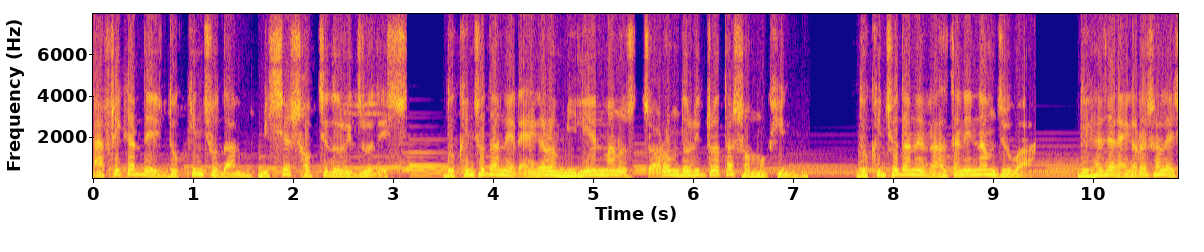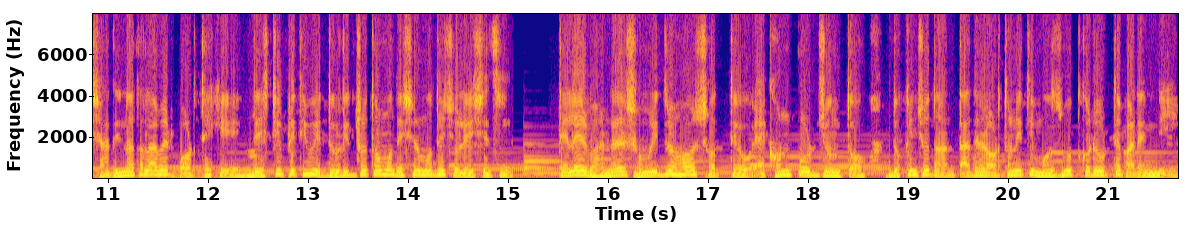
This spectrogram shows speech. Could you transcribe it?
আফ্রিকার দেশ দক্ষিণ সুদান, বিশ্বের সবচেয়ে দরিদ্র দেশ। দক্ষিণ সুদানের এগারো মিলিয়ন মানুষ চরম দরিদ্রতার সম্মুখীন। দক্ষিণ সুদানের রাজধানীর নাম জুবা। দুই হাজার এগারো সালে স্বাধীনতা লাভের পর থেকে দেশটি পৃথিবীর দরিদ্রতম দেশের মধ্যে চলে এসেছে। তেলের ভান্ডারে সমৃদ্ধ হওয়া সত্ত্বেও এখন পর্যন্ত দক্ষিণ সুদান তাদের অর্থনীতি মজবুত করে উঠতে পারেননি।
